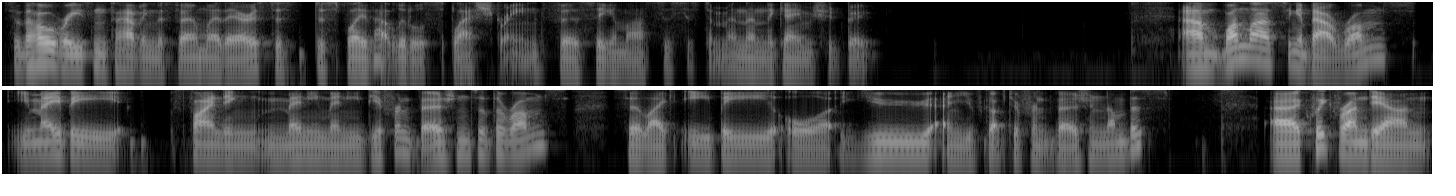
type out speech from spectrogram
So the whole reason for having the firmware there is to display that little splash screen for Sega Master System, and then the game should boot. Um, one last thing about ROMs, you may be finding many, many different versions of the ROMs. So like EB or U, and you've got different version numbers. Uh, quick rundown,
